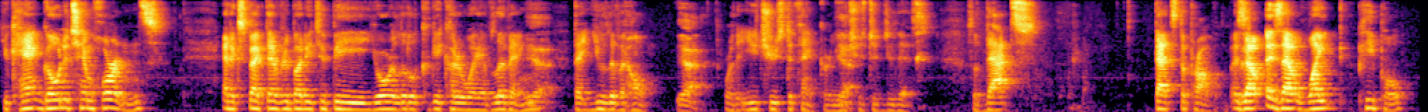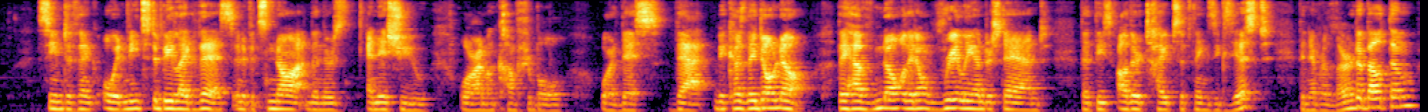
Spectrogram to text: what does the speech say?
You can't go to Tim Hortons and expect everybody to be your little cookie cutter way of living Yeah. that you live at home Yeah. or that you choose to think or you Yeah. choose to do this. So that's that's the problem. Is that is that white people seem to think, oh, it needs to be like this, and if it's not, then there's an issue, or I'm uncomfortable, or this, that, because they don't know. They have no, they don't really understand that these other types of things exist. They never learned about them.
